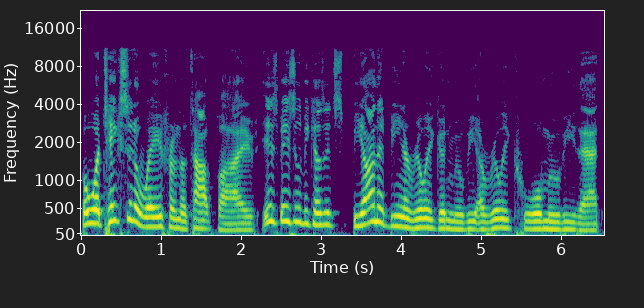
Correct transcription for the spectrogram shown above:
But what takes it away from the top five is basically because it's beyond it being a really good movie, a really cool movie that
